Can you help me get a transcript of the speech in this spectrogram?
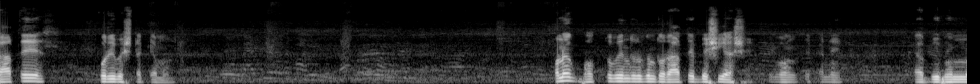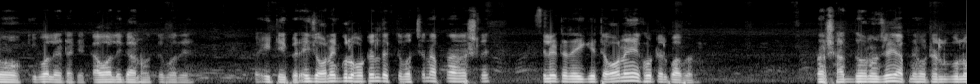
রাতের পরিবেশটা কেমন। অনেক ভক্তবিন্দু কিন্তু রাতে বেশি আসে এবং এখানে বিভিন্ন, কি বলে এটাকে, কাওয়ালি গান হতে পারে এই টাইপের এই যে অনেকগুলো হোটেল দেখতে পাচ্ছেন আপনারা আসলে, সিলেটের এই গেটে অনেক হোটেল পাবেন। আপনার সাধ্য অনুযায়ী আপনি হোটেলগুলো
